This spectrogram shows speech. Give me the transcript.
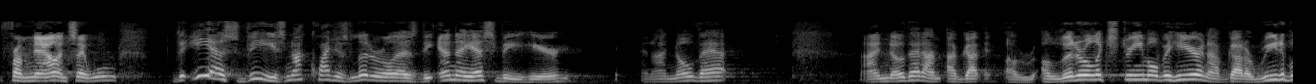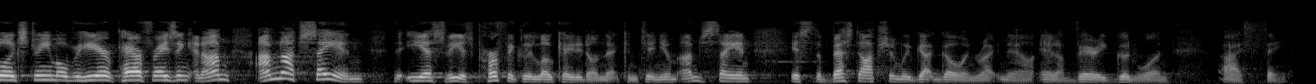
from now and say, well, the ESV is not quite as literal as the NASB here. And I know that. I know that. i have got a, a, literal extreme over here and I've got a readable extreme over here, paraphrasing, and I'm, I'm not saying the ESV is perfectly located on that continuum. I'm just saying it's the best option we've got going right now and a very good one, I think.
